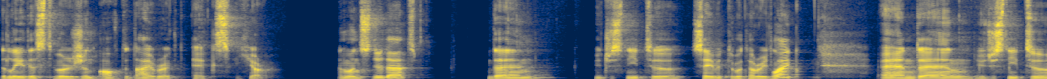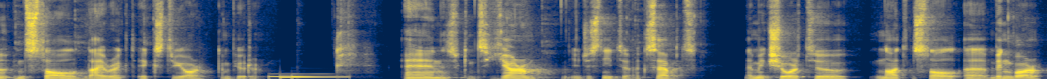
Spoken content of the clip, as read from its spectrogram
the latest version of the DirectX here. And once you do that, then you just need to save it to whatever you like. And then you just need to install DirectX to your computer. And as you can see here, you just need to accept and make sure to not install a Bing bar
